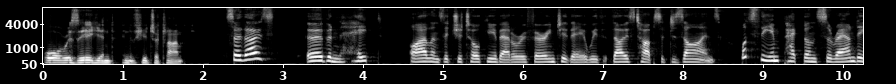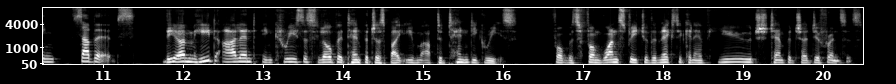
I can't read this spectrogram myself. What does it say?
or resilient in the future climate. So, those urban heat islands that you're talking about or referring to there with those types of designs, what's the impact on surrounding suburbs? The urban heat island increases local temperatures by even up to 10 degrees. From, from one street to the next, you can have huge temperature differences.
